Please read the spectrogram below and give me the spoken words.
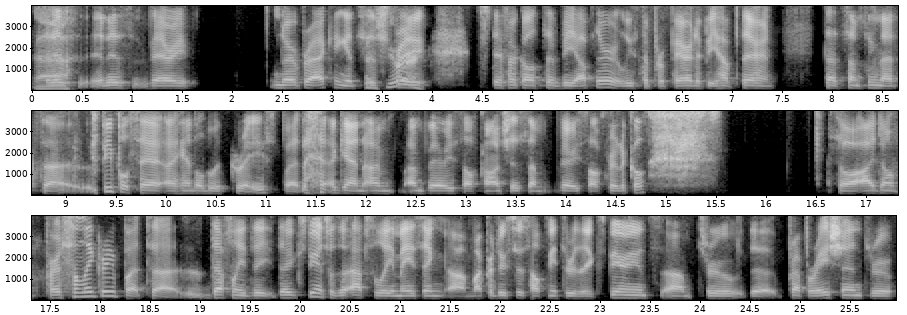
It ah. is it is very nerve wracking. It's, it's sure. pretty difficult to be up there, at least to prepare to be up there. And that's something that uh, people say I handled with grace. But again, I'm I'm very self conscious. I'm very self critical. So I don't personally agree, but uh, definitely the, the experience was absolutely amazing. Um, my producers helped me through the experience, um, through the preparation, through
